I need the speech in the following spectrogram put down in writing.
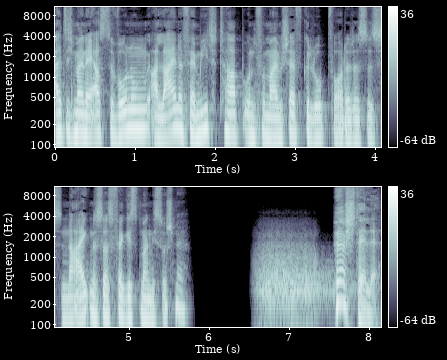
als ich meine erste Wohnung alleine vermietet habe und von meinem Chef gelobt wurde. Das ist ein Ereignis, das vergisst man nicht so schnell. Hörstelle.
